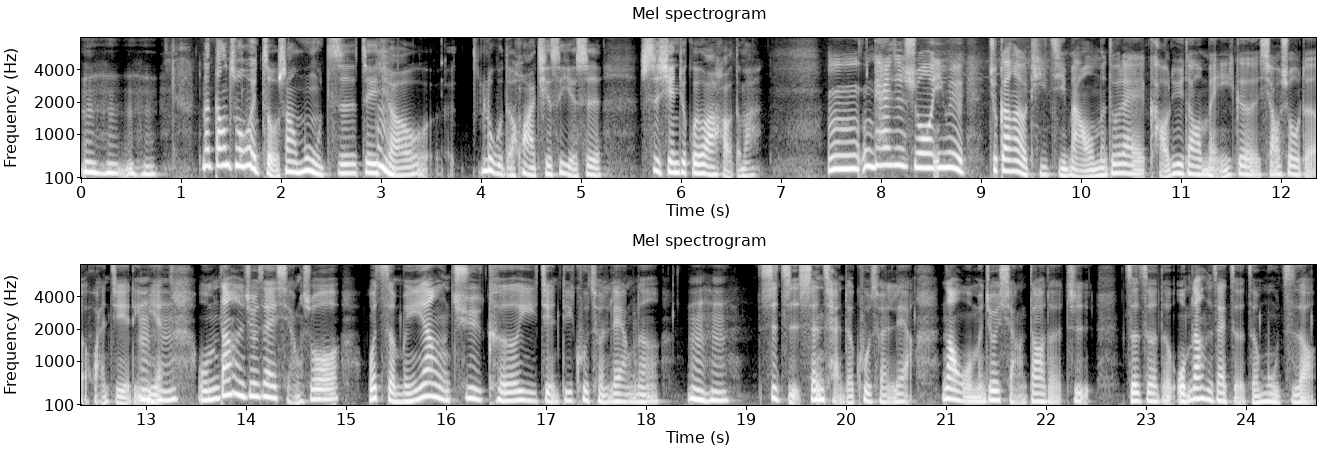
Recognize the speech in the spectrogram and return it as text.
嗯哼嗯哼，那当初会走上募资这条路的话，其实也是事先就规划好的吗？嗯，应该是说，因为就刚刚有提及嘛，我们都在考虑到每一个销售的环节里面，我们当时就在想说，我怎么样去可以减低库存量呢？嗯哼，是指生产的库存量。那我们就想到的是泽泽的，我们当时在泽泽募资哦。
